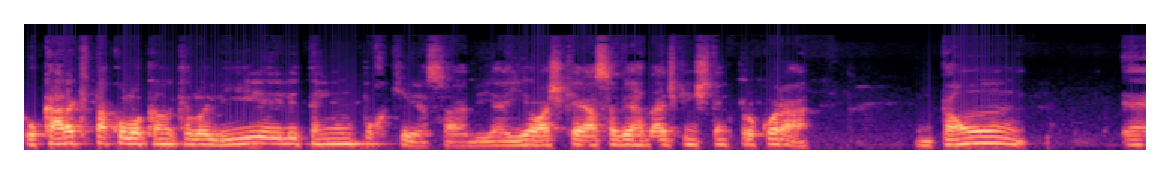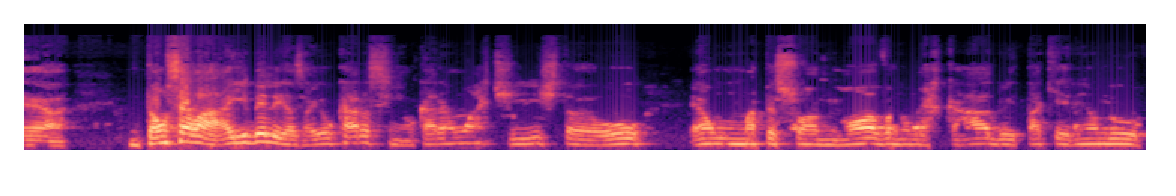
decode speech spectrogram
o cara que está colocando aquilo ali, ele tem um porquê, sabe? E aí eu acho que é essa verdade que a gente tem que procurar. Então, é, então sei lá, aí beleza, aí o cara assim, o cara é um artista ou é uma pessoa nova no mercado e está querendo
